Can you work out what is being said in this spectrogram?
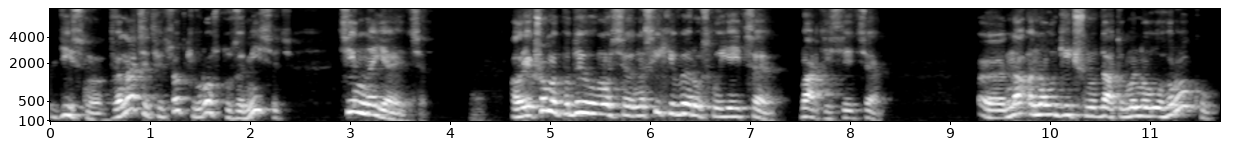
дійсно, 12% росту за місяць цін на яйця. Але якщо ми подивимося, наскільки виросло яйце, вартість яйця на аналогічну дату минулого року,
